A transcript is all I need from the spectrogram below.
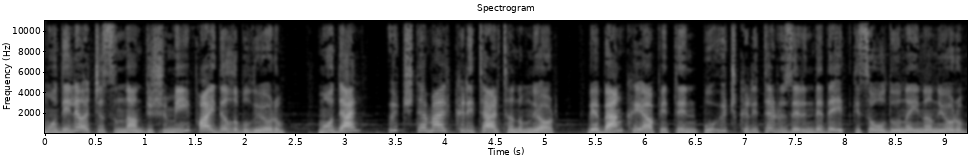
modeli açısından düşünmeyi faydalı buluyorum. Model 3 temel kriter tanımlıyor ve ben kıyafetin bu 3 kriter üzerinde de etkisi olduğuna inanıyorum.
